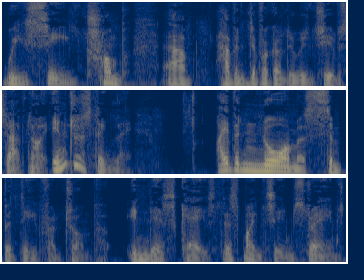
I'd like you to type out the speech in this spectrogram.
we see Trump um, having difficulty with the chief of staff. Now, interestingly, I have enormous sympathy for Trump in this case. This might seem strange.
